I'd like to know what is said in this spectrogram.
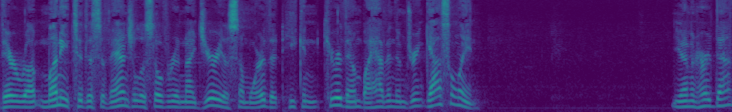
their uh, money to this evangelist over in Nigeria somewhere, that he can cure them by having them drink gasoline. You haven't heard that?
